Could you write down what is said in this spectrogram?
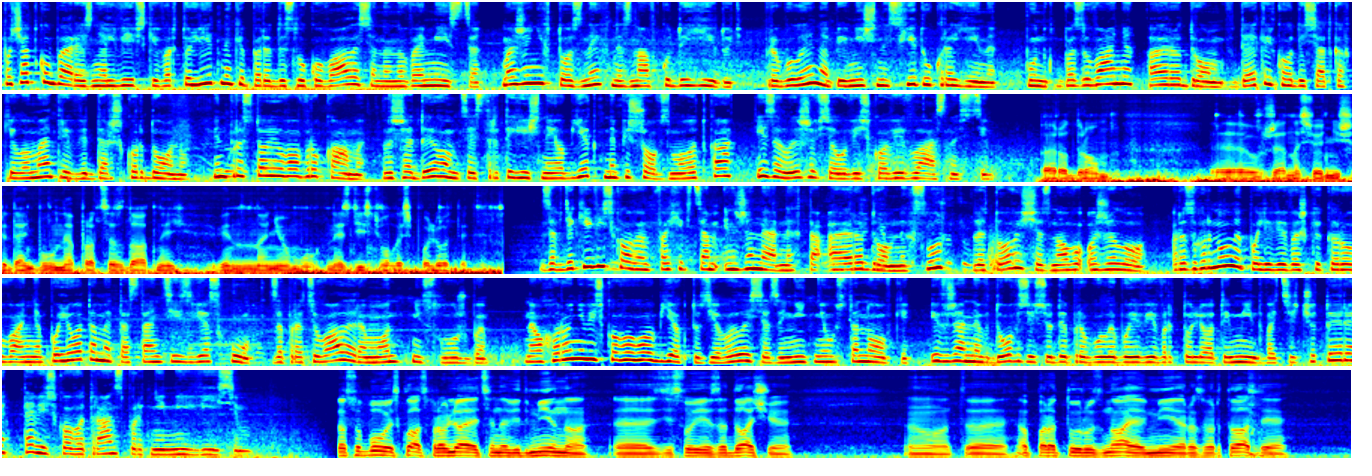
початку березня львівські вертолітники передислокувалися на нове місце. Майже ніхто з них не знав, куди їдуть. Прибули на північний схід України. Пункт базування аеродром в декількох десятках кілометрів від держкордону. Він простоював роками. Лише дивом цей стратегічний об'єкт не пішов з молотка і залишився у військовій власності. Аеродром е, вже на сьогоднішній день був непрацездатний, він на ньому не здійснювались польоти. Завдяки військовим фахівцям інженерних та аеродромних служб литовище знову ожило. Розгорнули польові вишки керування польотами та станції зв'язку. Запрацювали ремонтні служби. На охороні військового об'єкту з'явилися зенітні установки, і вже невдовзі сюди прибули бойові вертольоти Мі 24 та військово-транспортні Мі 8 Особовий склад справляється на відмінно е, зі своєю задачею. От, е, апаратуру знає, вміє розвертати,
